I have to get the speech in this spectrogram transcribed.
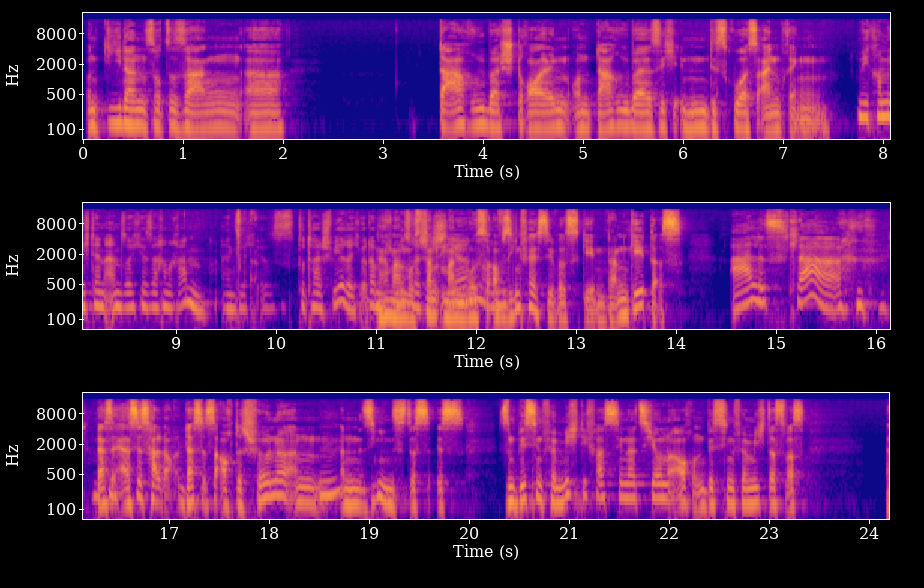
und die dann sozusagen äh, darüber streuen und darüber sich in den Diskurs einbringen. Wie komme ich denn an solche Sachen ran? Eigentlich ist es total schwierig, oder? Ja, man muss, dann, man muss auf Sin-Festivals gehen, dann geht das. Alles klar. Das, das ist halt, das ist auch das Schöne an, mhm. an Scenes. Das ist, ist ein bisschen für mich die Faszination auch, ein bisschen für mich das, was, äh,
